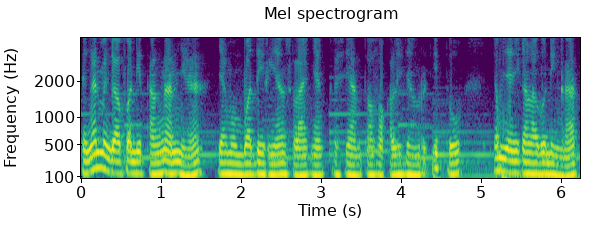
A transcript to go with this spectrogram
Dengan megapon di tangannya yang membuat dirinya selayaknya Krisyanto vokalis Jamrut itu yang menyanyikan lagu Ningrat,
